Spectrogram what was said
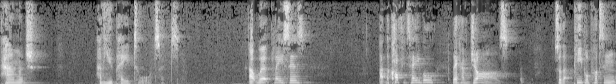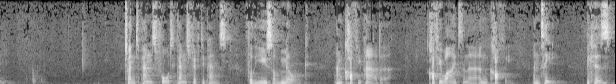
how much have you paid towards it? At workplaces, at the coffee table, they have jars so that people put in 20 pence, 40 pence, 50 pence for the use of milk and coffee powder, coffee whitener uh, and coffee and tea. Because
